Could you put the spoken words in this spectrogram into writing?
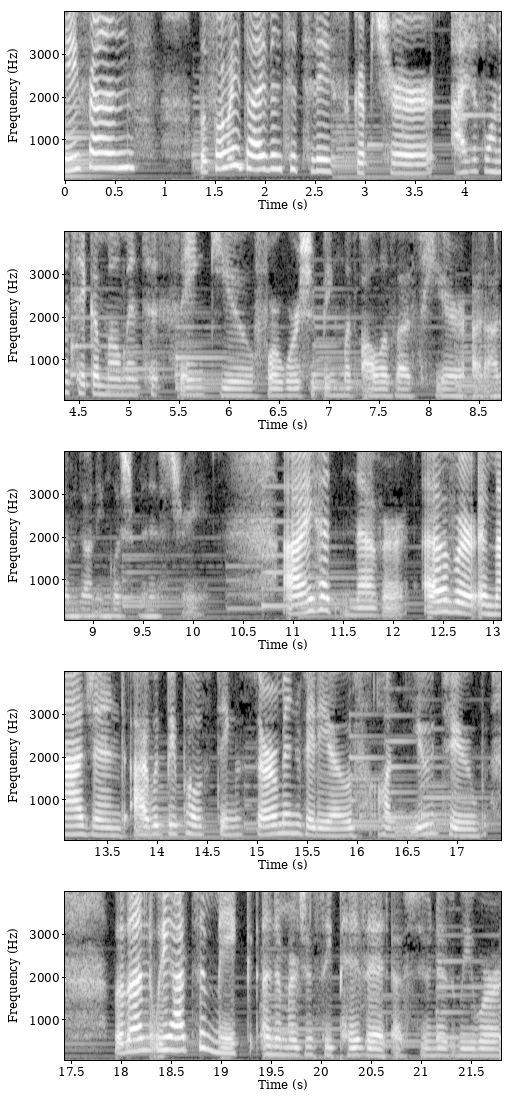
Hey, friends! Before we dive into today's scripture, I just want to take a moment to thank you for worshiping with all of us here at Adam Down English Ministry. I had never, ever imagined I would be posting sermon videos on YouTube. But then we had to make an emergency pivot as soon as we were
